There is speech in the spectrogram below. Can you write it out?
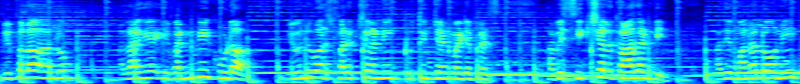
విఫలాలు అలాగే ఇవన్నీ కూడా యూనివర్స్ పరీక్షలని గుర్తించండి మై ఫ్రెండ్స్ అవి శిక్షలు కాదండి. అది మనలోని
